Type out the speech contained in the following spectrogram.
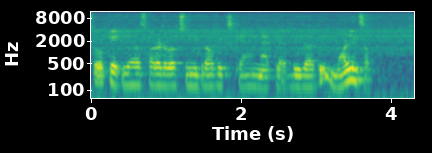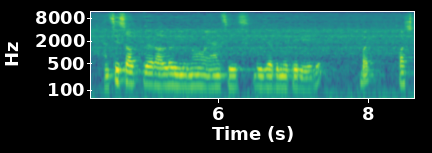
So CATIA, SolidWorks, Unigraphics, CAM, MATLAB these are the modeling software. ANSYS software already you know ANSYS these are the material. But first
